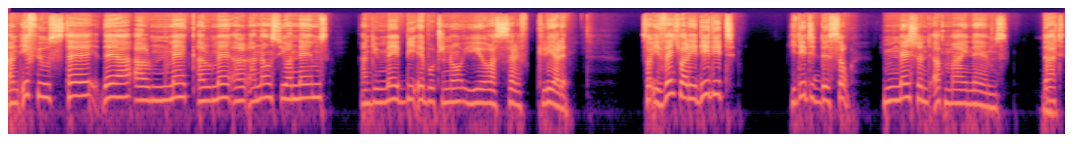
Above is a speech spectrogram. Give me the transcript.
And if you stay there, I'll make, I'll make, I'll announce your names and you may be able to know yourself clearly. So eventually he did it. He did it the song. He mentioned up my names. Hmm. That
